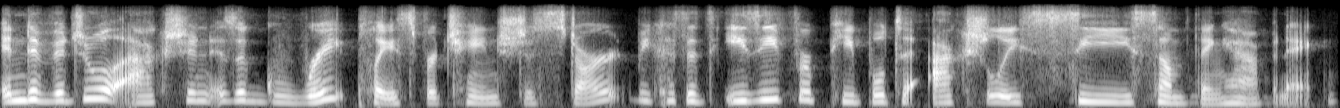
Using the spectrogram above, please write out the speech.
Individual action is a great place for change to start because it's easy for people to actually see something happening.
